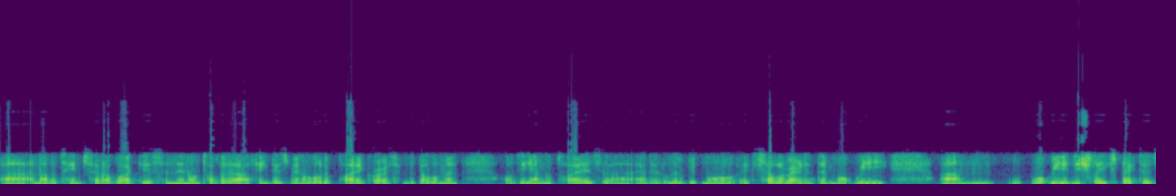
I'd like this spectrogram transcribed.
uh, another team set up like this. And then on top of that, I think there's been a lot of player growth and development of the younger players uh, at a little bit more accelerated than what we um, what we initially expected.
